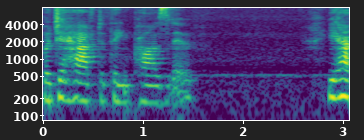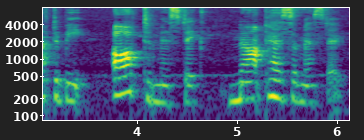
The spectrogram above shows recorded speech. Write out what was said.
But you have to think positive. You have to be optimistic, not pessimistic.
